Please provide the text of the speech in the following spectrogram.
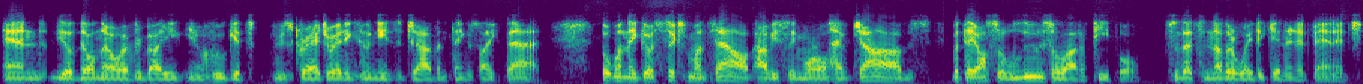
and you'll, they'll know everybody you know who gets who's graduating, who needs a job, and things like that. But when they go six months out, obviously more will have jobs, but they also lose a lot of people. So that's another way to get an advantage.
